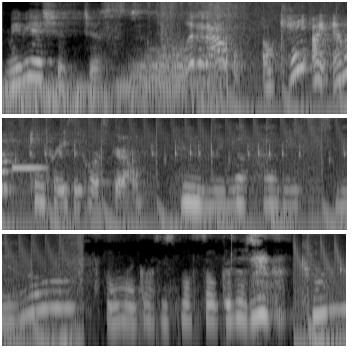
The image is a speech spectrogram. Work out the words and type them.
maybe I should just... Let it out! Okay, I am a fucking crazy horse girl. Hmm, I love how they smell. Oh my god, he smells so good. Calm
